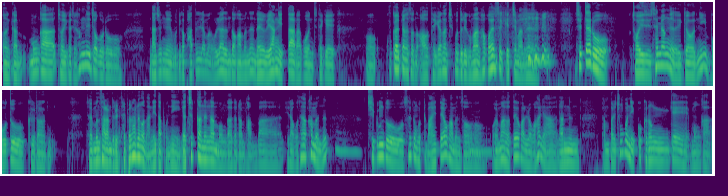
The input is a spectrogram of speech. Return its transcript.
어, 그러니까 뭔가 저희가 지금 합리적으로 나중에 우리가 받으려면 올려야 된다고 하면은 내 의향이 있다라고 이제 되게 어, 국가 입장에서는 아우 대견한 친구들이구만 하고 할 수 있겠지만은 실제로 저희 세 명의 의견이 모두 그런 젊은 사람들을 대변하는 건 아니다 보니 예측 가능한 뭔가 그런 반발이라고 생각하면은 음. 지금도 세금 그렇게 많이 떼어가면서 음. 얼마나 더 떼어가려고 하냐라는 반발이 충분히 있고 그런 게 뭔가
